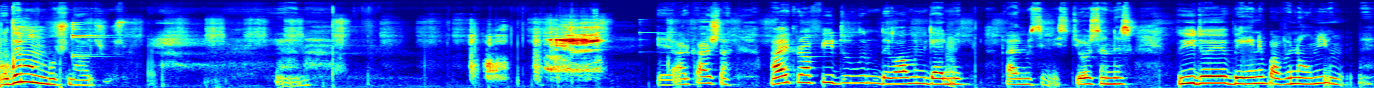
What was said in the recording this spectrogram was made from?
Neden onu boşuna harcıyorsun? Yani. Ee, arkadaşlar Minecraft videoların devamının gelmek gelmesini istiyorsanız videoyu beğenip abone olmayı unutmayın.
